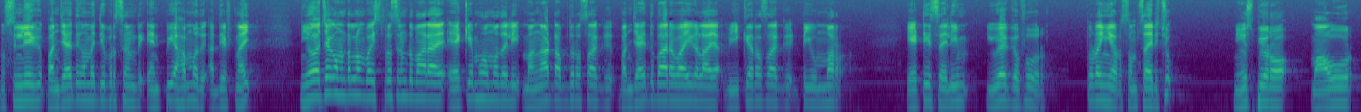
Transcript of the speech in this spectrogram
Muslim League panchayat committee president N P Ahammed അധ്യക്ഷനായി. നിയോജക മണ്ഡലം വൈസ് പ്രസിഡന്റുമാരായ എ കെ മുഹമ്മദ് അലി മങ്ങാട്ട് അബ്ദുൾ റസാഖ് പഞ്ചായത്ത് ഭാരവാഹികളായ V K Razak T Ummer A T Saleem U A Gafoor തുടങ്ങിയവർ സംസാരിച്ചു. News bureau Mavoor.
